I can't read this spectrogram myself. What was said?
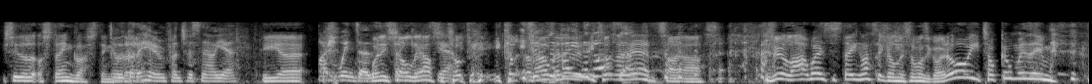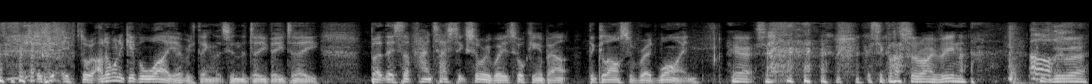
You see the little stained glass thing? Oh, we've got it here in front of us now, yeah. He uh, By the window. when he sold the glass, house, yeah. he took he took He them took out the with pane him. He took glass them, the tight ass. Because we were like, "Where's the stained glass?" again? And someone's going, "Oh, he took them with him." if, if, I don't want to give away everything that's in the DVD, but there's that fantastic story where you're talking about the glass of red wine. yeah, it's, it's a glass of Ribena. 'Cause Oh. we were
